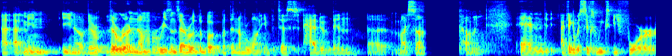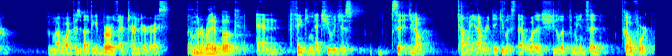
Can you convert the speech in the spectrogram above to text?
I, I mean, you know, there there were a number of reasons I wrote the book, but the number one impetus had to have been uh, my son coming. And I think it was six weeks before my wife was about to give birth. I turned to her. I said, "I'm going to write a book," and thinking that she would just say, you know, tell me how ridiculous that was, she looked at me and said, "Go for it."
